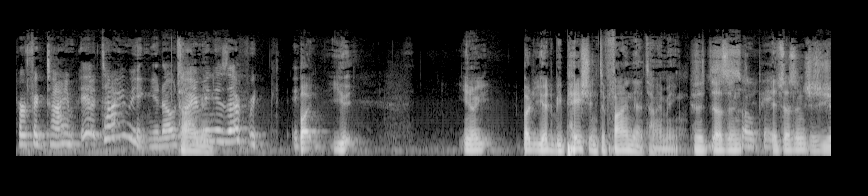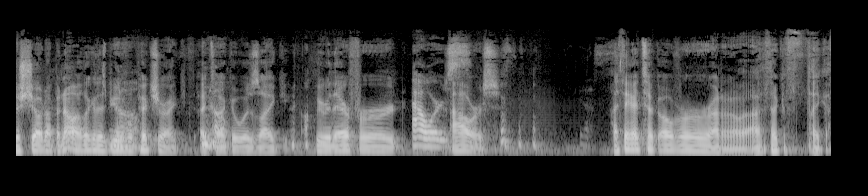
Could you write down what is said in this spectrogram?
perfect time. eh, timing, you know, Timing. timing, is everything. But you, you know, but you had to be patient to find that timing because it doesn't. So it doesn't just just showed up and oh look at this beautiful No. picture. I I No. feel like it was like we were there for Hours. hours. I think I took over. I don't know. I took like a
